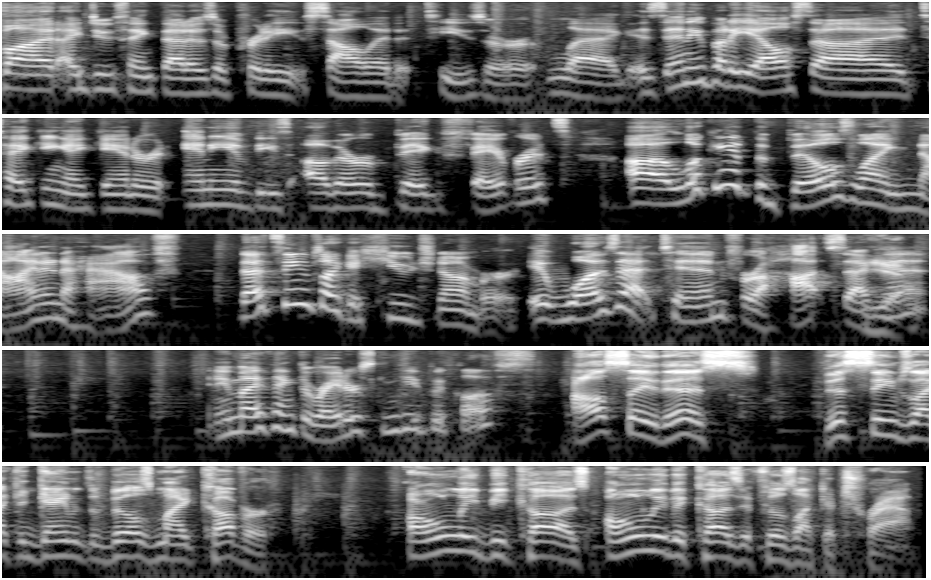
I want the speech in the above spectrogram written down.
But I do think that is a pretty solid teaser leg. Is anybody else uh, taking a gander at any of these other big favorites? Uh, looking at the Bills laying nine and a half, that seems like a huge number. It was at 10 for a hot second. Yeah. Anybody think the Raiders can keep it close? I'll say this. This seems like a game that the Bills might cover. Only because, only because it feels like a trap.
